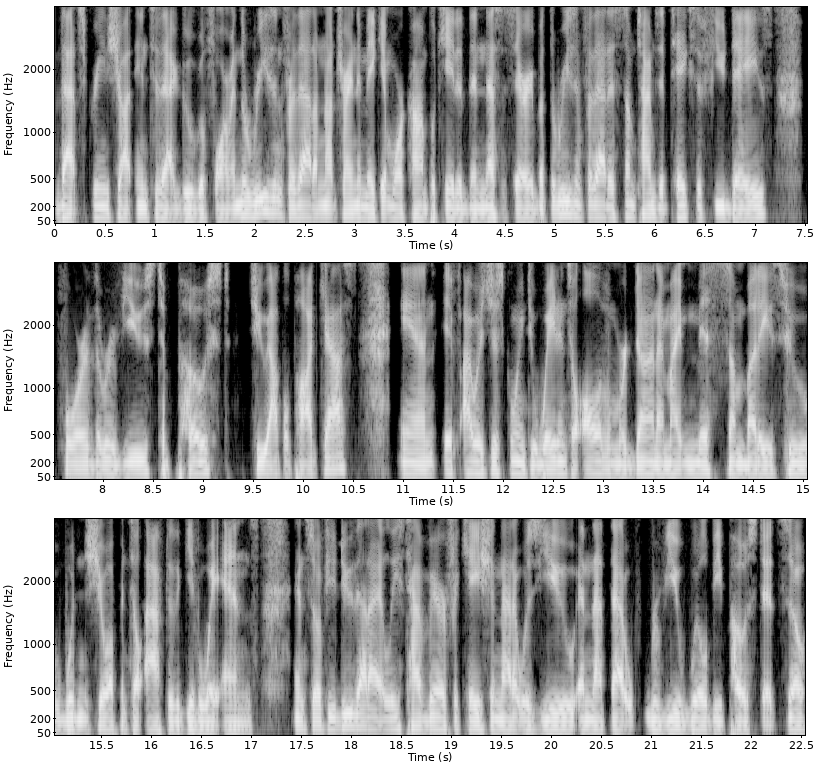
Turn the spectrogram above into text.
that screenshot into that Google form. And the reason for that, I'm not trying to make it more complicated than necessary, but the reason for that is sometimes it takes a few days for the reviews to post to Apple Podcasts. And if I was just going to wait until all of them were done, I might miss somebody's who wouldn't show up until after the giveaway ends. And so if you do that, I at least have verification that it was you and that that review will be posted. So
